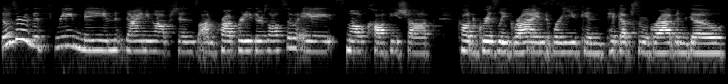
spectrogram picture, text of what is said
those are the three main dining options on property. There's also a small coffee shop called Grizzly Grind yes. where you can pick up some grab and go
